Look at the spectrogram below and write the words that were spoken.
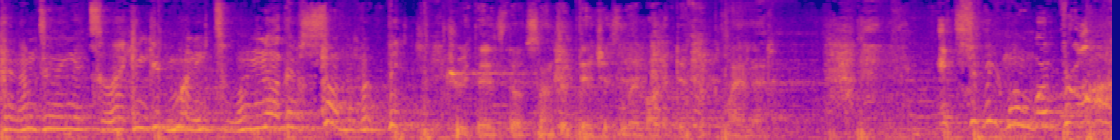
And I'm doing it so I can give money to another son of a bitch. The truth is, those sons of bitches live on a different planet. It should be one word for all.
